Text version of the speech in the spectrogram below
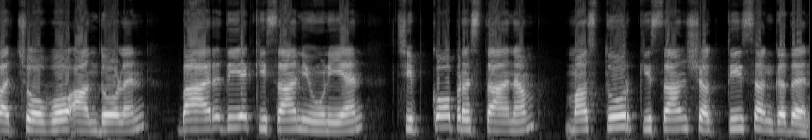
ബച്ചോവോ ആന്തോളൻ ഭാരതീയ കിസാൻ യൂണിയൻ ചിപ്കോ പ്രസ്ഥാനം മസ്തൂർ കിസാൻ ശക്തി സംഗതൻ.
